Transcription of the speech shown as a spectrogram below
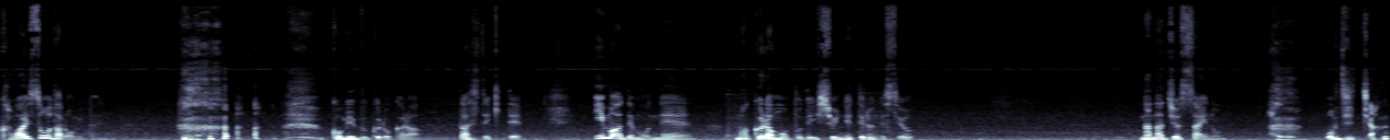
かわいそうだろうみたいな。ゴミ袋から出してきて今でもね枕元で一緒に寝てるんですよ。70歳のおじいちゃん。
